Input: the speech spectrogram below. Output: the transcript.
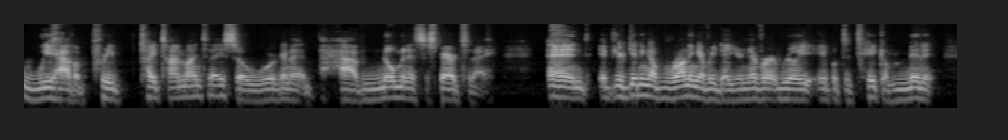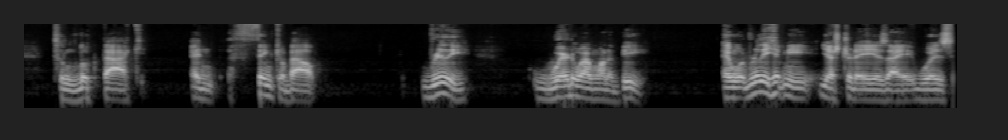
we have a pretty tight timeline today, so we're going to have no minutes to spare today. And if you're getting up running every day, you're never really able to take a minute to look back and think about really where do I want to be? And what really hit me yesterday is I was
